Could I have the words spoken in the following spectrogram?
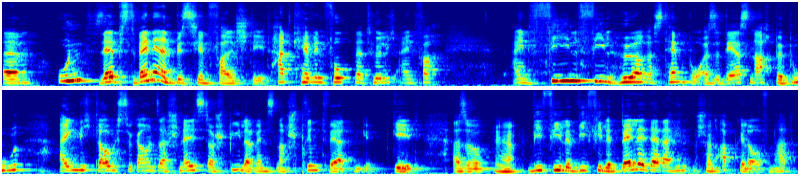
Ähm, und selbst wenn er ein bisschen falsch steht, hat Kevin Vogt natürlich einfach ein viel, viel höheres Tempo. Also der ist nach Bebu eigentlich, glaube ich, sogar unser schnellster Spieler, wenn es nach Sprintwerten geht. Also ja. wie, viele, wie viele Bälle der da hinten schon abgelaufen hat.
